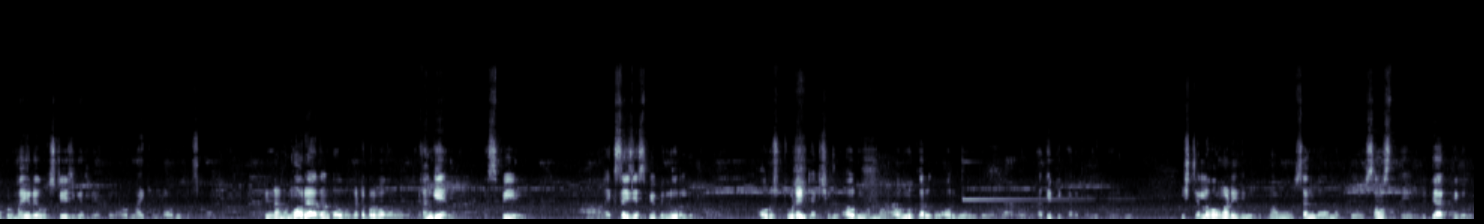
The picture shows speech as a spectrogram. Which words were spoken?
ಒಬ್ಬರು ಮಹಿಳೆ ಅವರು ಸ್ಟೇಜ್ಗೆ ಇರಲಿ ಅಂತ ಅವ್ರ ಆಯ್ಕೆ ಅವ್ರನ್ನ ಕಳಿಸ್ಕೊಂಡು ಇನ್ನು ನಮ್ಮವರೇ ಆದಂಥ ಒಬ್ಬರು ಘಟಪ್ರಭಾದವರು ಹಂಗೆ S P excise S P ಬೆಂಗಳೂರಲ್ಲಿ ಅವರು ಸ್ಟೂಡೆಂಟ್ ಆ್ಯಕ್ಚುಲಿ ಅವ್ರು ನಮ್ಮ, ಅವ್ರನ್ನೂ ಕರೆದು ಅವ್ರಿಗೂ ಒಂದು ಅತಿಥಿ ಕಾರ್ಯಕ್ರಮ ಇಷ್ಟೆಲ್ಲವೂ ಮಾಡಿದ್ದೀವಿ. ನಾವು ಸಂಘ ಮತ್ತು ಸಂಸ್ಥೆ, ವಿದ್ಯಾರ್ಥಿಗಳು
